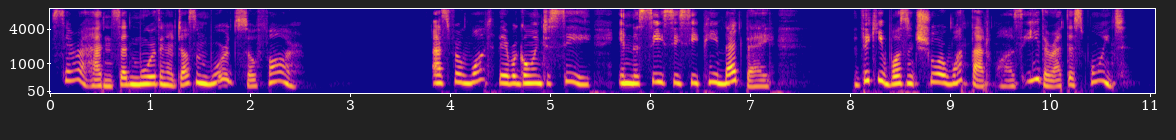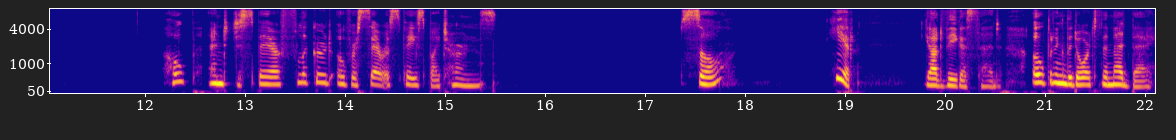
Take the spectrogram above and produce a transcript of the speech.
Sarah hadn't said more than a dozen words so far. As for what they were going to see in the CCCP medbay, Vicky wasn't sure what that was either at this point. Hope and despair flickered over Sarah's face by turns. So? Here, Jadwiga said, opening the door to the medbay.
